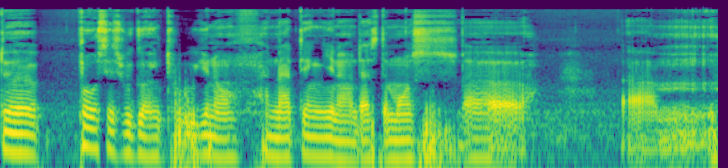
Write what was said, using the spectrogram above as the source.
the process we're going through you know and i think you know that's the most uh um,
